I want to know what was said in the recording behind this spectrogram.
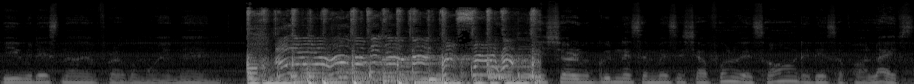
be with us now and forevermore. Amen. Ensuring goodness and mercy shall follow us all the days of our lives,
